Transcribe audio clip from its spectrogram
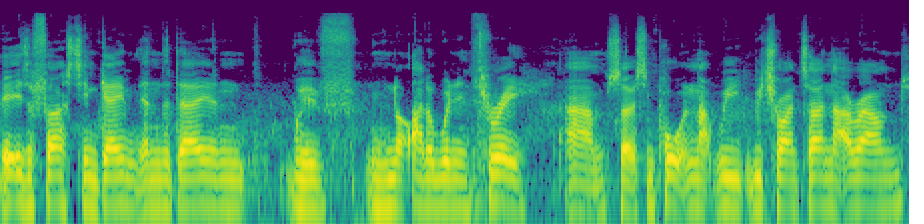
it is a first team game at the end of the day, and we've not had a win in three. Um, so it's important that we, we try and turn that around.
